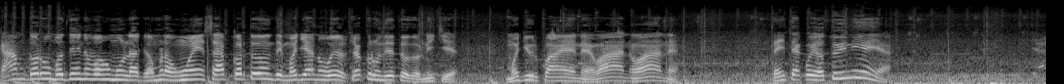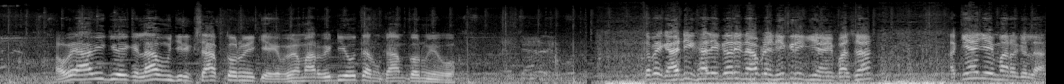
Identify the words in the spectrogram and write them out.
કામ કરવું બધાને વહમો લાગે. હમણાં હું અહીંયા સાફ કરતો હતો ને મજાનો હોય ચકરું દેતો હતો નીચે. મજૂર પાસે ને વાન વાન. ત્યાં ત્યાં કોઈ હતું નહીં અહીંયા. હવે આવી ગયો કે લાવ હું જરીક સાફ કરું કે મારો વીડિયો ઉતારું, કામ કરું એવો. તો ભાઈ ગાડી ખાલી કરીને આપણે નીકળી ગયા અહીં પાછા. આ ક્યાં જાય મારા ગલા?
